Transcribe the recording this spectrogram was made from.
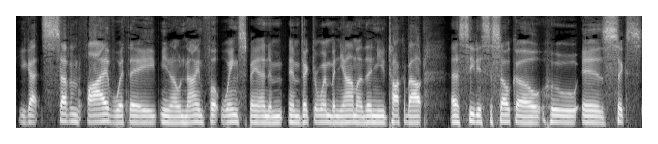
you got seven five with a you know nine foot wingspan and, and Victor Wembanyama. Then you talk about uh, Sidy Cissoko, who is six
